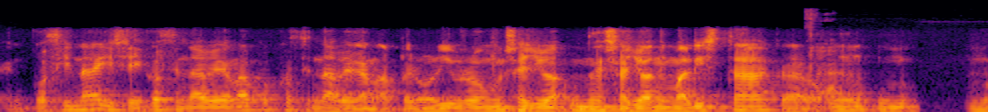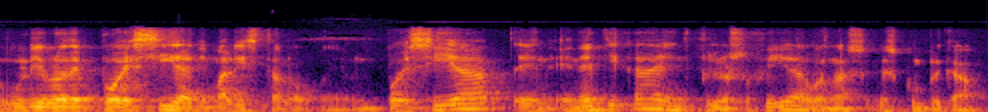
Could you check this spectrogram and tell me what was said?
En cocina, y si hay cocina vegana, pues cocina vegana. Pero un libro, un ensayo, un ensayo animalista, claro, un, un libro de poesía animalista, ¿no? En poesía, en, ética, en filosofía, bueno, es, complicado.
